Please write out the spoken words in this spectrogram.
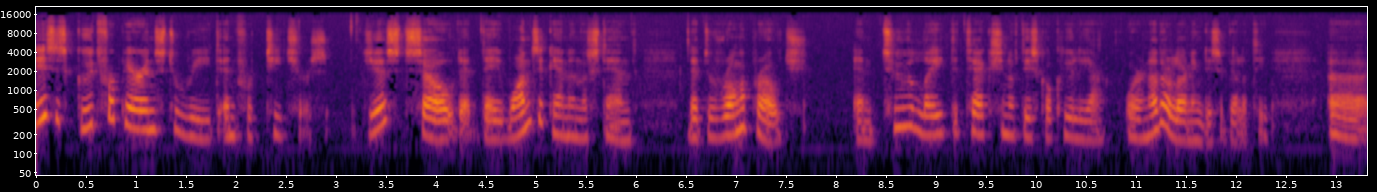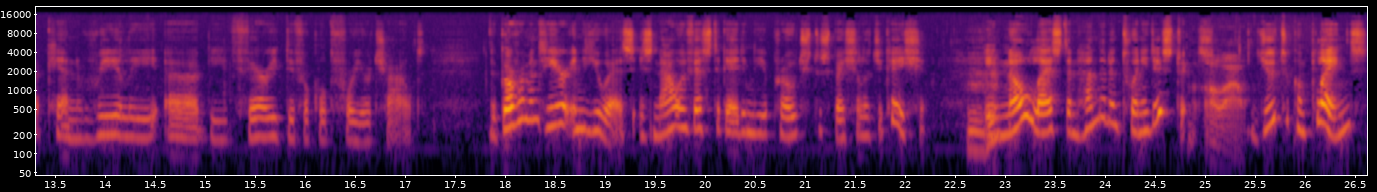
This is good for parents to read and for teachers, just so that they once again understand that the wrong approach and too late detection of dyscalculia or another learning disability uh, can really uh, be very difficult for your child. The government here in the US is now investigating the approach to special education in no less than 120 districts Oh, wow. due to complaints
